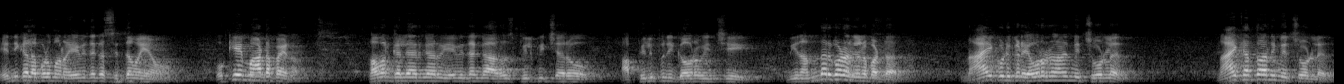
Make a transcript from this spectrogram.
ఎన్నికలప్పుడు మనం ఏ విధంగా సిద్ధమయ్యామో. ఒకే మాట పైన పవన్ కళ్యాణ్ గారు ఏ విధంగా ఆ రోజు పిలిపించారో ఆ పిలుపుని గౌరవించి మీరందరూ కూడా నిలబడ్డారు. నాయకుడు ఇక్కడ ఎవరు ఉన్నారని మీరు చూడలేదు. నాయకత్వాన్ని మీరు చూడలేదు.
